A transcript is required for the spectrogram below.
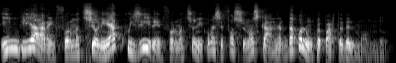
inviare informazioni e acquisire informazioni come se fosse uno scanner da qualunque parte del mondo.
